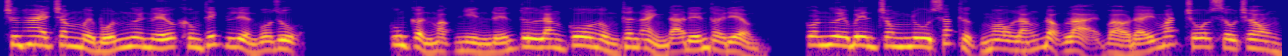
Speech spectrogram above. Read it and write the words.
chương 214 ngươi nếu không thích liền vô dụng. Cung cẩn mặc nhìn đến tư lăng cô hồng thân ảnh đã đến thời điểm, con người bên trong nhu sắc thực mau lắng động lại vào đáy mắt chỗ sâu trong.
